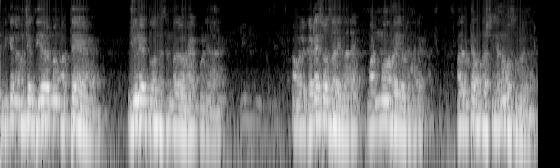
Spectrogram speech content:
ಇದಕ್ಕಿಂತ ಮುಂಚೆ ಧೀರನು ಮತ್ತೆ ಜೂಲಿಯಟ್ ಅಂತ ಸಿನಿಮಾದಲ್ಲಿ ಅವ್ರು ಆ್ಯಕ್ಟ್ ಮಾಡಿದ್ದಾರೆ. ಆಮೇಲೆ ಗಣೇಶ್ ಸರ್ ಇದ್ದಾರೆ, ಮನ್ಮೋಹನ್ ರೈ ಅವರು ಇದ್ದಾರೆ ಅದು ಬಿಟ್ಟು ಒಂದಷ್ಟು ಜನ ಹೊಸಬರು ಇದ್ದಾರೆ.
